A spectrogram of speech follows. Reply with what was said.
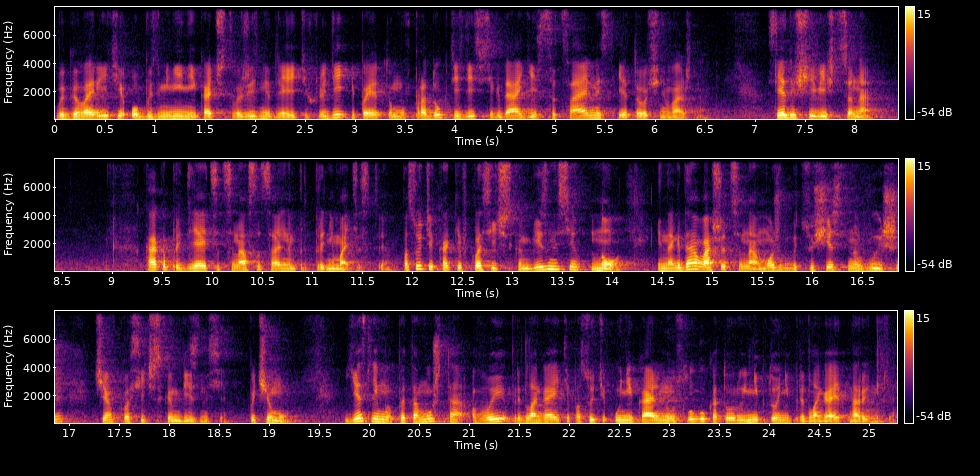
Вы говорите об изменении качества жизни для этих людей, и поэтому в продукте здесь всегда есть социальность, и это очень важно. Следующая вещь – цена. Как определяется цена в социальном предпринимательстве? По сути, как и в классическом бизнесе, но иногда ваша цена может быть существенно выше, чем в классическом бизнесе. Почему? Если мы, потому что вы предлагаете, по сути, уникальную услугу, которую никто не предлагает на рынке.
